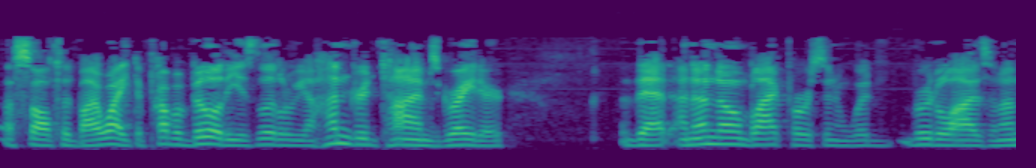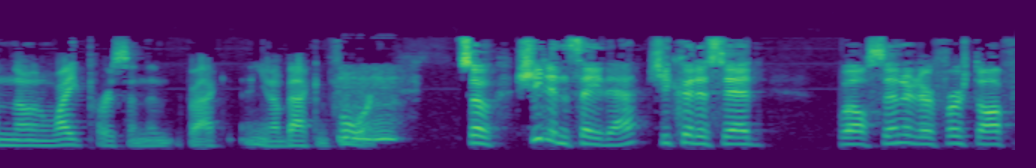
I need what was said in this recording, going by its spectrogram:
assaulted by white. The probability is literally a hundred times greater that an unknown black person would brutalize an unknown white person and back, you know, back and forth. Mm-hmm. So she didn't say that. She could have said, well, Senator, first off,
